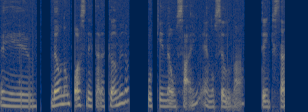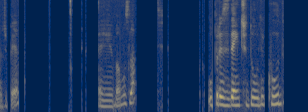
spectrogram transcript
É, não, não posso deitar a câmera porque não sai, é no celular, tem que estar de pé. É, vamos lá. O presidente do Likud,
